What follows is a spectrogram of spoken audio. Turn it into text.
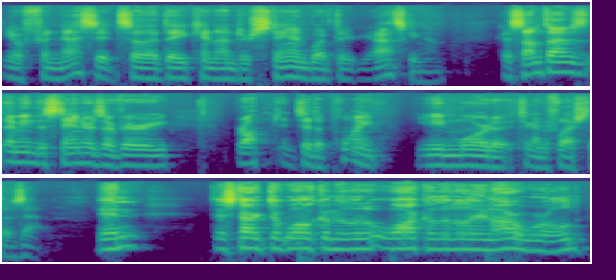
you know finesse it so that they can understand what you're asking them. Because sometimes, I mean, the standards are very abrupt and to the point. You need more to, to kind of flesh those out. And to start to welcome a little, walk a little in our world,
